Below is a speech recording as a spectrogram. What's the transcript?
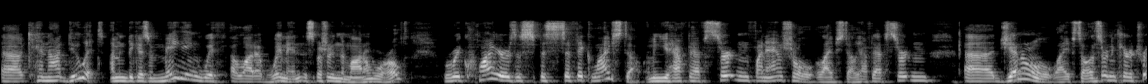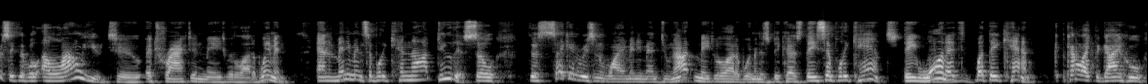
uh, cannot do it. I mean, because mating with a lot of women, especially in the modern world, requires a specific lifestyle. I mean, you have to have certain financial lifestyle, you have to have certain uh, general lifestyle, and certain characteristics that will allow you to attract and mate with a lot of women. And many men simply cannot do this. So the second reason why many men do not mate with a lot of women is because they simply can't. They want it, but they can't. Kind of like the guy who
